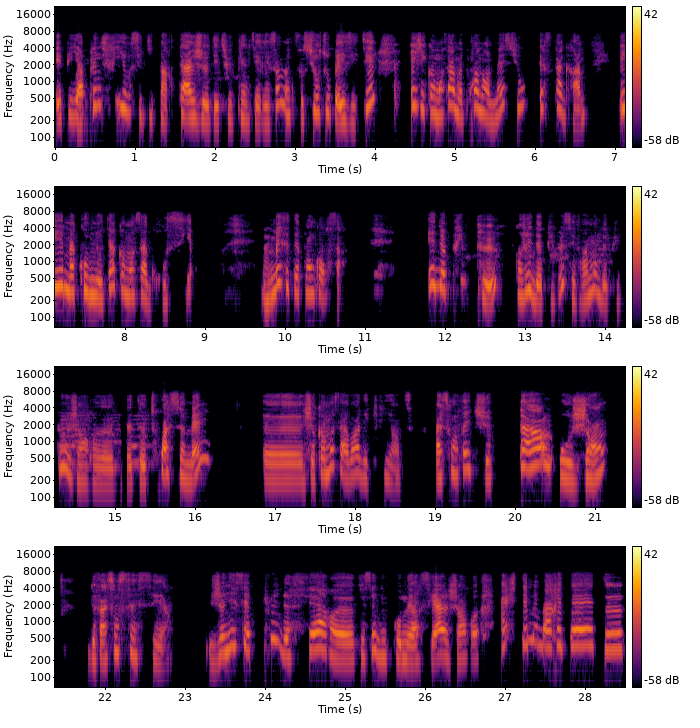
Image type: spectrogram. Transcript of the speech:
Et puis, il y a plein de filles aussi qui partagent des trucs intéressants, donc il ne faut surtout pas hésiter. Et j'ai commencé à me prendre en main sur Instagram. Et ma communauté a commencé à grossir. Mais ce n'était pas encore ça. Et depuis peu, quand je dis depuis peu, c'est vraiment depuis peu, genre euh, peut-être trois semaines, euh, je commence à avoir des clientes. Parce qu'en fait, je parle aux gens de façon sincère. Je n'essaie plus de faire, euh, tu sais, du commercial, genre acheter mes barrettes,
